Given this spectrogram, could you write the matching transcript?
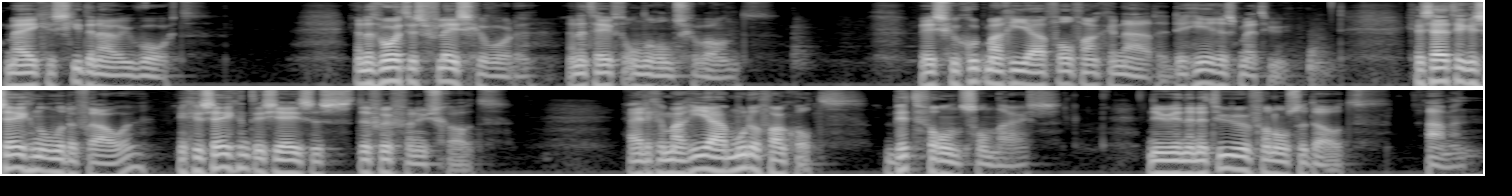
mij geschieden naar uw woord. En het woord is vlees geworden en het heeft onder ons gewoond. Wees gegroet Maria, vol van genade, de Heer is met u. Gij zijt de gezegend onder de vrouwen, en gezegend is Jezus, de vrucht van uw schoot. Heilige Maria, moeder van God, bid voor ons zondaars, nu in de natuur van onze dood. Amen.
